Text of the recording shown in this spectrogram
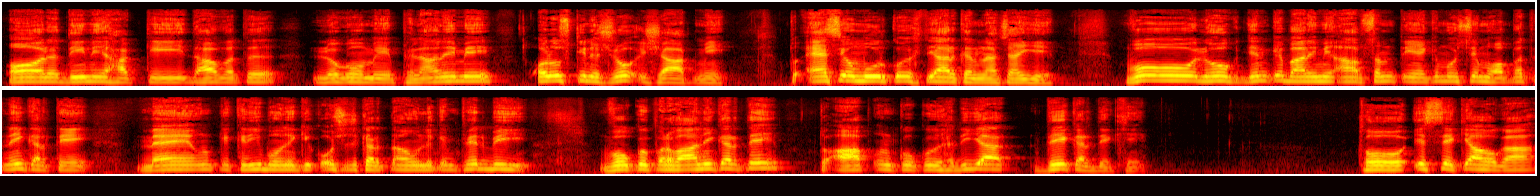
اور دین حق کی دعوت لوگوں میں پھیلانے میں اور اس کی نشر و اشاعت میں۔ تو ایسے امور کو اختیار کرنا چاہیے۔ وہ لوگ جن کے بارے میں آپ سمجھتے ہیں کہ مجھ سے محبت نہیں کرتے میں ان کے قریب ہونے کی کوشش کرتا ہوں، لیکن پھر بھی وہ کوئی پرواہ نہیں کرتے، تو آپ ان کو کوئی ہدیہ دے کر دیکھیں۔ تو اس سے کیا ہوگا؟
